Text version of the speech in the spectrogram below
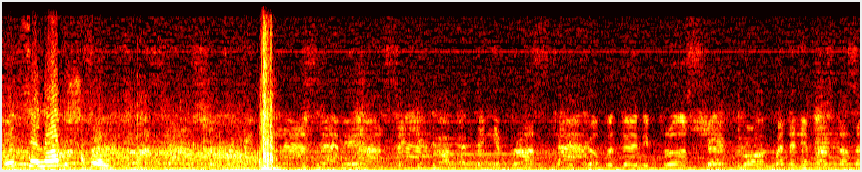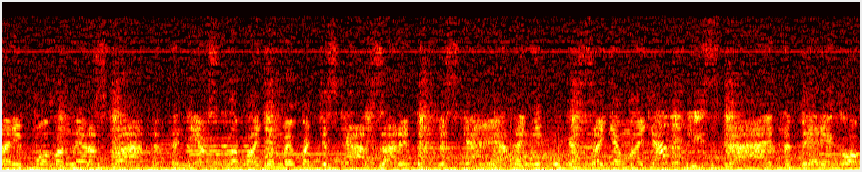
Вот тебе надо, что ли? Это не просто Хип-хоп это не просто зарифмованный расклад Это не всплываемый батискат, зарытый в песке Это не угасаемая искра Это берегов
